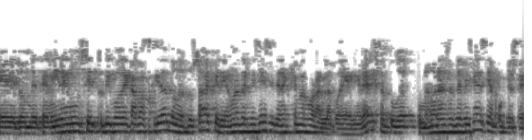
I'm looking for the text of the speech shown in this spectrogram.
eh, donde te miden un cierto tipo de capacidad, donde tú sabes que tienes una deficiencia y tienes que mejorarla. Pues en el ERSA tú, mejoras esa deficiencia porque se,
